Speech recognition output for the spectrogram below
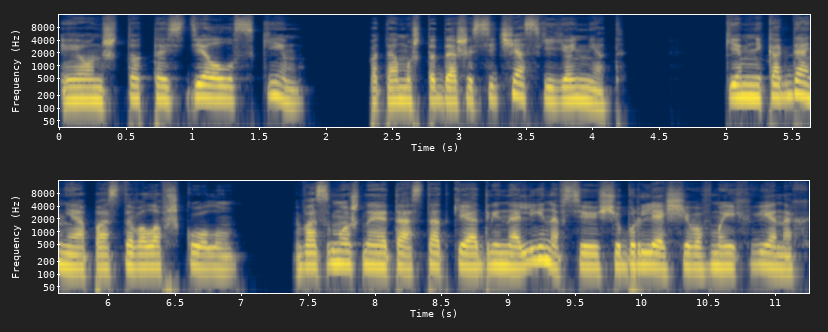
И он что-то сделал с Ким, потому что даже сейчас ее нет. Ким никогда не опаздывала в школу. Возможно, это остатки адреналина, все еще бурлящего в моих венах,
